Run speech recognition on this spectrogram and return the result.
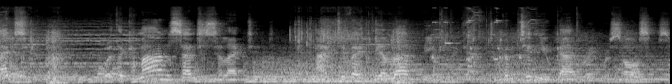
Excellent. With the command center selected, activate the alert beacon again to continue gathering resources.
